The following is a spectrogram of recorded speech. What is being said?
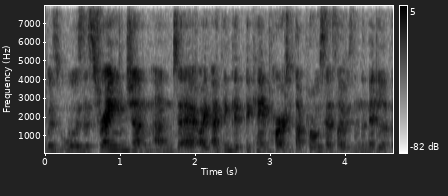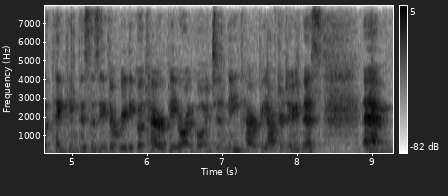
was was a strange and and uh, I, I think it became part of that process. I was in the middle of it thinking this is either really good therapy or I'm going to need therapy after doing this, um,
